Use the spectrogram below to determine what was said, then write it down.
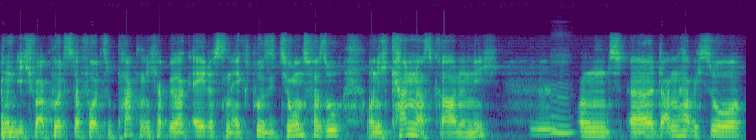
und ich war kurz davor zu packen. Ich habe gesagt, ey, das ist ein Expositionsversuch und ich kann das gerade nicht. Mhm. Und äh, dann habe ich so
